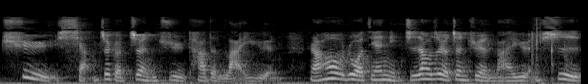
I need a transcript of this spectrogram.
去想这个证据它的来源。然后，如果今天你知道这个证据的来源是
